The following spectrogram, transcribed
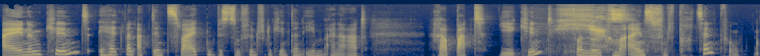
einem Kind erhält man ab dem zweiten bis zum fünften Kind dann eben eine Art Rabatt je Kind von yes. 0,15 Prozentpunkten.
